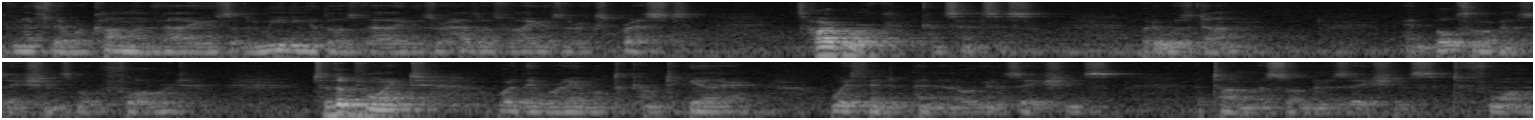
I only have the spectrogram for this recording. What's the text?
even if there were common values, of the meaning of those values or how those values are expressed. It's hard work, consensus, but it was done. And both organizations moved forward to the point where they were able to come together with independent organizations, autonomous organizations, to form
